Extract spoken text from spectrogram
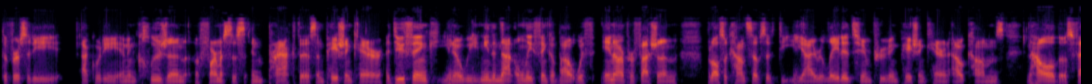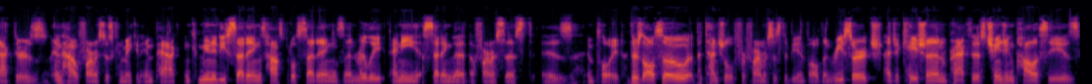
diversity equity and inclusion of pharmacists in practice and patient care, I do think you know we need to not only think about within our profession, but also concepts of DEI related to improving patient care and outcomes, and how all those factors and how pharmacists can make an impact in community settings, hospital settings, and really any setting that a pharmacist is employed. There's also potential for pharmacists to be involved in research, education, practice, changing policies,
